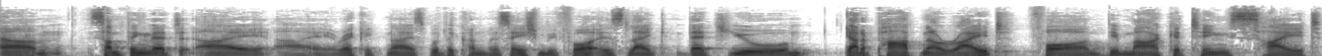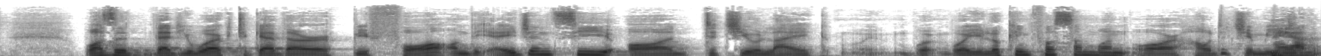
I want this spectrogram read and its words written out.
um, something that I I recognized with the conversation before is like that you got a partner, right, for the marketing side. Was it that you worked together before on the agency, or did you like, were you looking for someone, or how did you meet? Yeah,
